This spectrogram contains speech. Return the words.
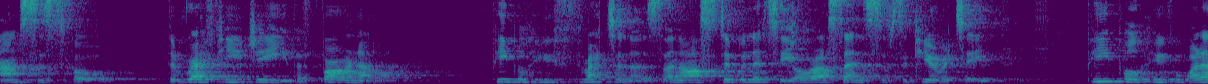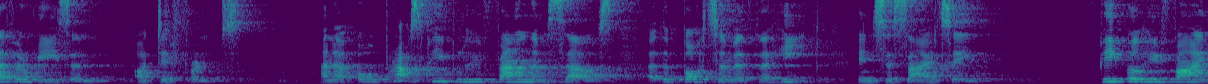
answers for, the refugee, the foreigner, people who threaten us and our stability or our sense of security, people who, for whatever reason, are different, and, or perhaps people who found themselves at the bottom of the heap in society, people who find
